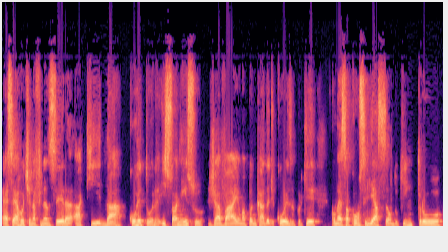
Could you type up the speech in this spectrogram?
Essa é a rotina financeira aqui da corretora. E só nisso já vai uma pancada de coisa, porque começa a conciliação do que entrou.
